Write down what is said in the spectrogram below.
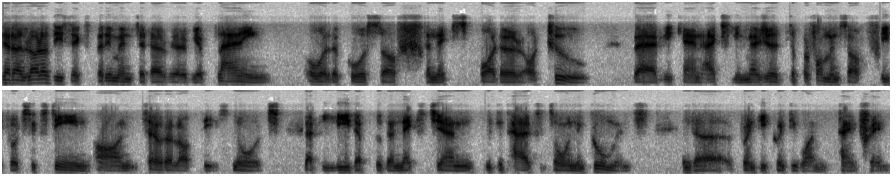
there are a lot of these experiments that are where we are planning over the course of the next quarter or two where we can actually measure the performance of bfloat 16 on several of these nodes that lead up to the next gen, which it has its own improvements in the 2021 timeframe.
